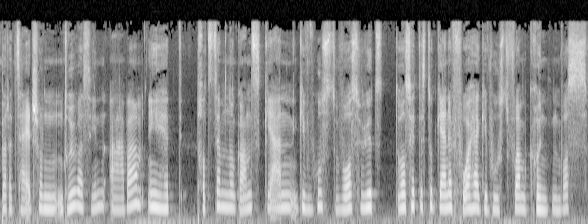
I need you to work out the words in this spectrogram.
bei der Zeit schon drüber sind, aber ich hätte trotzdem nur ganz gern gewusst, was würdest was hättest du gerne vorher gewusst, vor dem Gründen? Was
